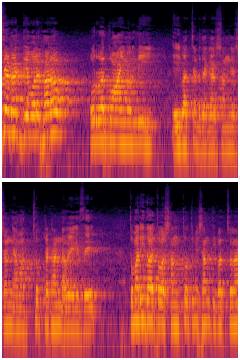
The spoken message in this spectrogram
সিয়া ডাক দিয়ে বলে, ফেরাও ওরা তো আইনল্লি এই বাচ্চাটা দেখার সঙ্গে সঙ্গে আমার চোখটা ঠান্ডা হয়ে গেছে। তোমার হৃদয় তো শান্ত তুমি শান্তি পাচ্ছ না,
